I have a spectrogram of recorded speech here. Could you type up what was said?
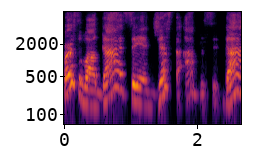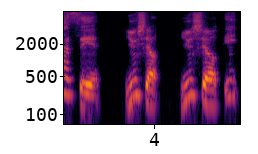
First of all, God said just the opposite. God said, "You shall, you shall eat,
